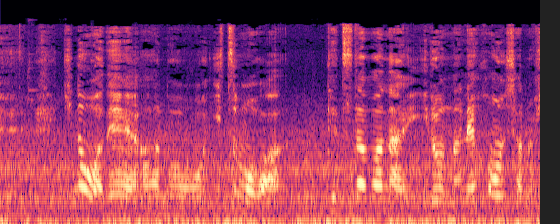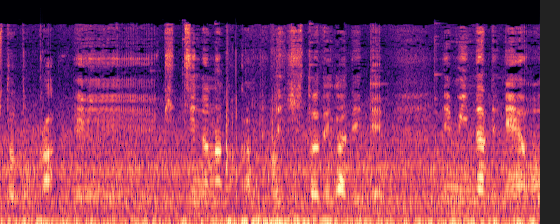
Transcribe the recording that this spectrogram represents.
昨日はねあのいつもは手伝わないいろんなね本社の人とか、えー、キッチンの中からね人手が出てでみんなでね同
